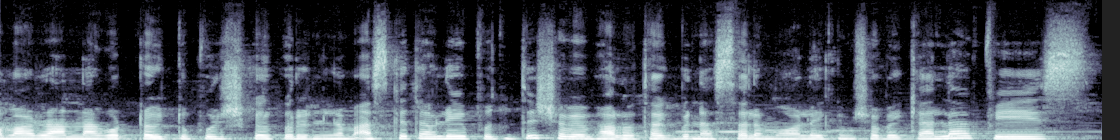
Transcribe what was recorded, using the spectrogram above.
আমার রান্নাঘরটাও একটু পরিষ্কার করে নিলাম। আজকে তাহলে এই পর্যন্ত সবাই ভালো থাকবেন। আসসালামু আলাইকুম সবাইকে। আল্লাহ হাফেজ।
